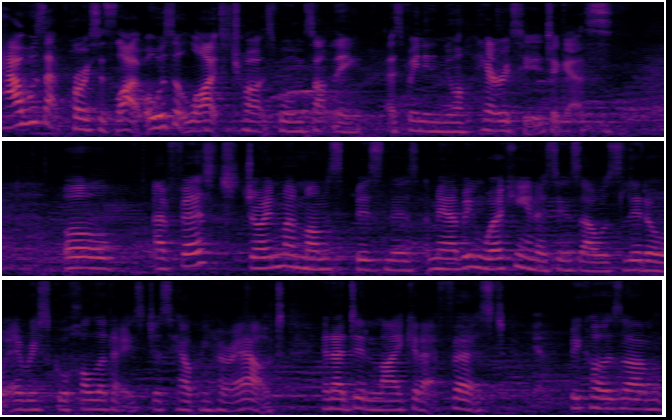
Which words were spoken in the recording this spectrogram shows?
how was that process like? What was it like to transform something that's been in your heritage, I guess? Well, I first joined my mom's business. I mean, I've been working in it since I was little, every school holidays, just helping her out. And I didn't like it at first Yeah. because um,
